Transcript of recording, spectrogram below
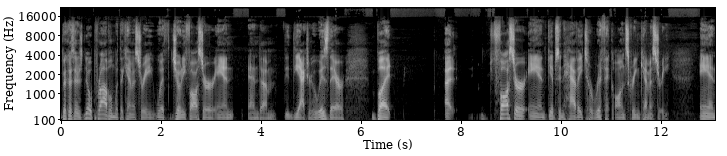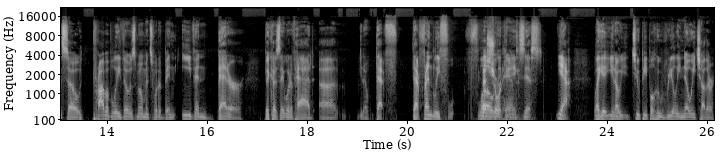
because there's no problem with the chemistry with Jodie Foster and and um, the, the actor who is there, but uh, Foster and Gibson have a terrific on-screen chemistry, and so probably those moments would have been even better because they would have had uh, you know that f- that friendly fl- flow that, can shorthand. exist. Yeah, like you know, two people who really know each other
